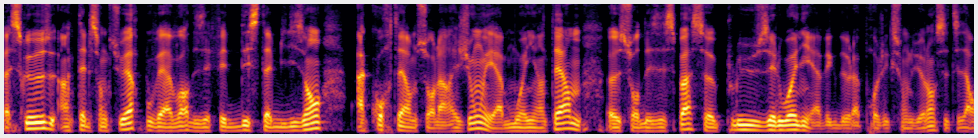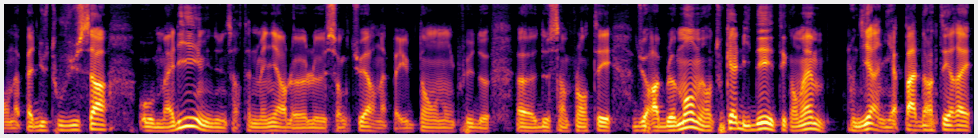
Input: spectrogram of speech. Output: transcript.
parce que un tel sanctuaire pouvait avoir des effets déstabilisants à court terme sur la région et à moyen terme euh, sur des espaces plus éloignés, avec de la projection de violence, etc. On n'a pas du tout vu ça au Mali, d'une certaine manière, le, sanctuaire n'a pas eu le temps non plus euh, de s'implanter durablement, mais en tout cas, l'idée était quand même dire il n'y a pas d'intérêt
